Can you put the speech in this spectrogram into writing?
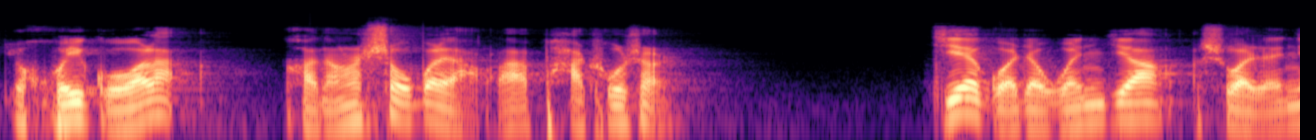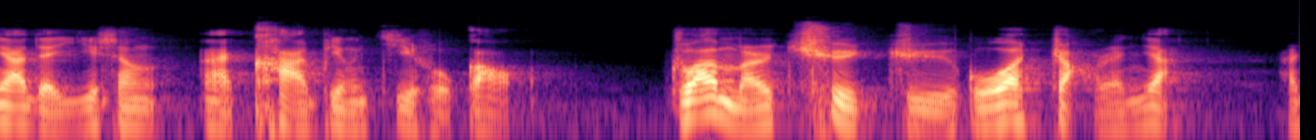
就回国了，可能受不了了，怕出事儿。结果这文江说人家这医生哎看病技术高，专门去举国找人家，还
